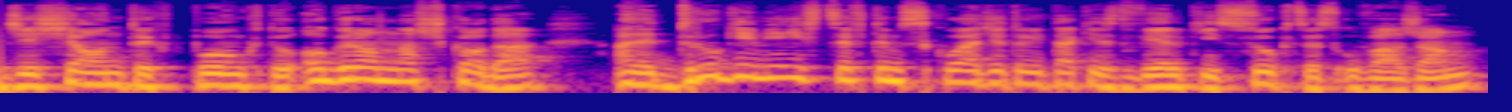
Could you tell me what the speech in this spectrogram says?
dziesiątych punktu. Ogromna szkoda, ale drugie miejsce w tym składzie to i tak jest wielki sukces, uważam.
